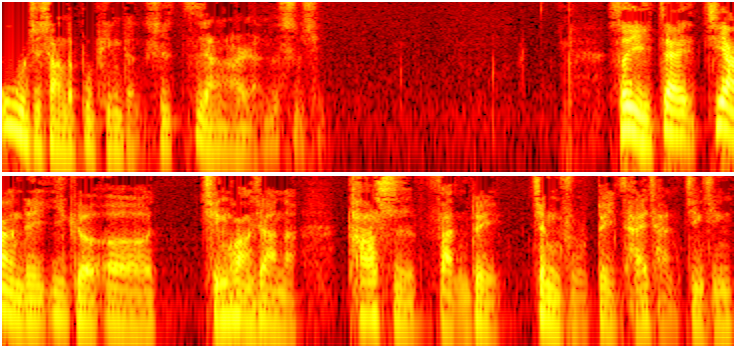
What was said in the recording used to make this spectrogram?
物质上的不平等是自然而然的事情。所以在这样的一个呃情况下呢，他是反对政府对财产进行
